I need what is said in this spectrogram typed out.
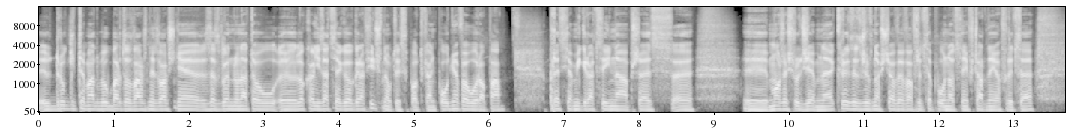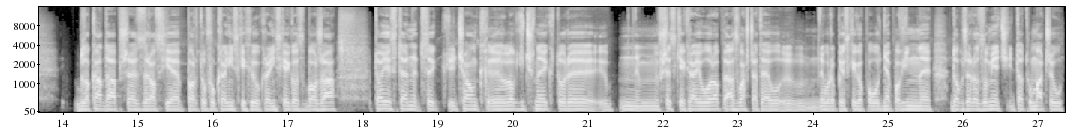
drugi temat był bardzo ważny właśnie ze względu na tą lokalizację geograficzną tych spotkań. Południowa Europa, presja migracyjna przez Morze Śródziemne, kryzys żywnościowy w Afryce Północnej, w Czarnej Afryce blokada przez Rosję portów ukraińskich i ukraińskiego zboża. To jest ten cykl, ciąg y, logiczny, który mm, wszystkie kraje Europy, a zwłaszcza te y, europejskiego południa powinny dobrze rozumieć i to tłumaczył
